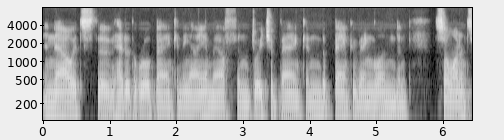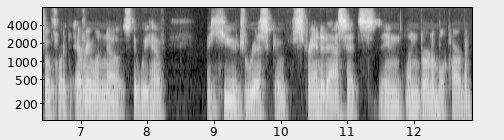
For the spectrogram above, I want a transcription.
And now it's the head of the World Bank and the IMF and Deutsche Bank and the Bank of England and so on and so forth. Everyone knows that we have a huge risk of stranded assets in unburnable carbon.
